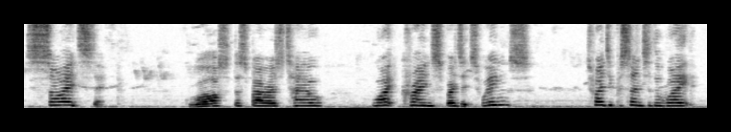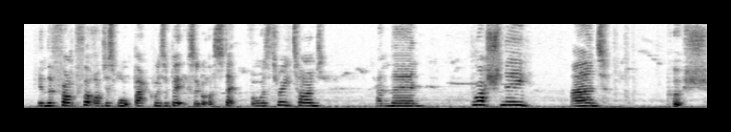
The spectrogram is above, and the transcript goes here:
side step. Grasp the sparrow's tail. White crane spreads its wings. 20% of the weight in the front foot. I'll just walk backwards a bit because I've got to step forward three times. And then brush knee and push.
